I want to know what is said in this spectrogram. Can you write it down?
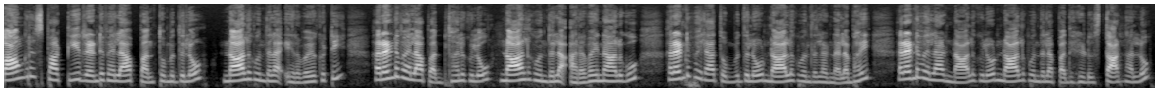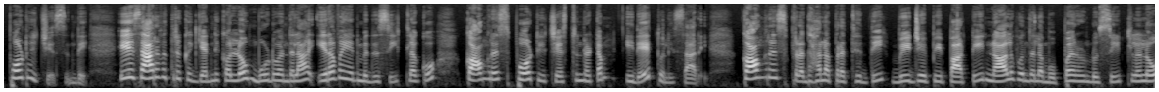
కాంగ్రెస్ పార్టీ రెండు వేల పంతొమ్మిదిలో నాలుగు వందల ఇరవై ఒకటి రెండు వేల పద్నాలుగులో నాలుగు వందల అరవై నాలుగు రెండు వేల తొమ్మిదిలో నాలుగు వందల నలభై రెండు వేల నాలుగులో నాలుగు వందల పదిహేడు స్థానాల్లో పోటీ చేసింది. ఈ సార్వత్రిక ఎన్నికల్లో మూడు వందల ఇరవై ఎనిమిది సీట్లకు కాంగ్రెస్ పోటీ చేస్తుండటం ఇదే తొలిసారి. కాంగ్రెస్ ప్రధాన ప్రతినిధి బీజేపీ పార్టీ నాలుగు వందల ముప్పై రెండు సీట్లలో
